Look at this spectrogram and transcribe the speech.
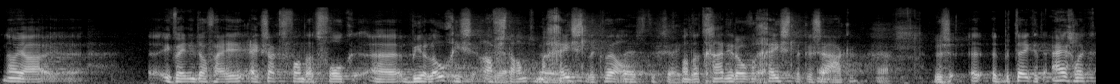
Nou ja, eh, ik weet niet of hij exact van dat volk uh, biologisch afstamt, maar geestelijk wel. Want het gaat hier over geestelijke zaken. Ja, dus uh, het betekent eigenlijk,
